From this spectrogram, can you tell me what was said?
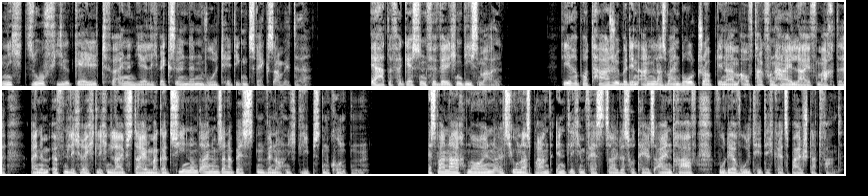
nicht so viel Geld für einen jährlich wechselnden wohltätigen Zweck sammelte. Er hatte vergessen, für welchen diesmal. Die Reportage über den Anlass war ein Brotjob, den er im Auftrag von High Life machte, einem öffentlich-rechtlichen Lifestyle-Magazin und einem seiner besten, wenn auch nicht liebsten Kunden. Es war nach neun, als Jonas Brandt endlich im Festsaal des Hotels eintraf, wo der Wohltätigkeitsball stattfand.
